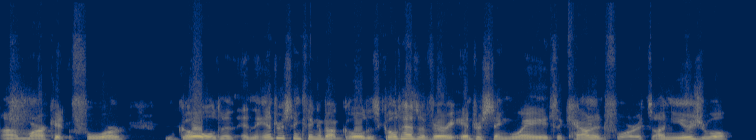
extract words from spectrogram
uh, market for gold. And, and, the interesting thing about gold is gold has a very interesting way it's accounted for. It's unusual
